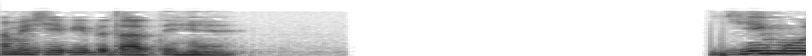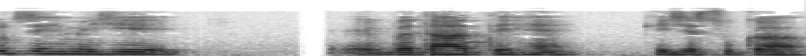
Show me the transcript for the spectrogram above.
ہمیں یہ بھی بتاتے ہیں، یہ موجے ہمیں یہ بتاتے ہیں کہ یسو کا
